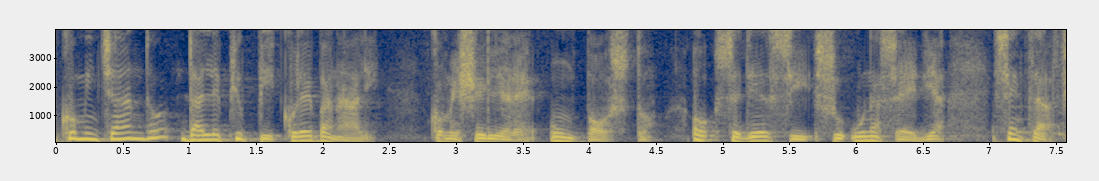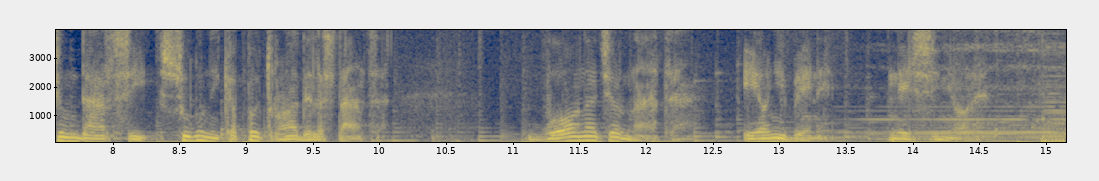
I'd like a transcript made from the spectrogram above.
cominciando dalle più piccole e banali, come scegliere un posto o sedersi su una sedia senza fiondarsi sull'unica poltrona della stanza. Buona giornata e ogni bene nel Signore.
